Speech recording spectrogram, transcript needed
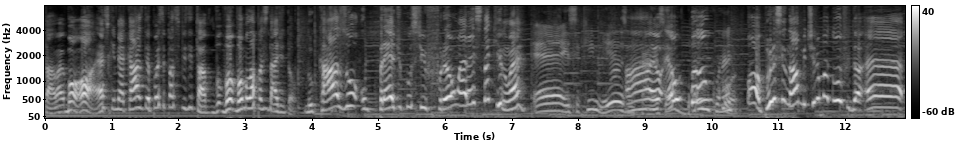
Tá, mas bom, ó, essa aqui é minha casa, depois você passa a visitar. V vamos lá pra cidade, então. No caso, o prédio com o cifrão era esse daqui, não é? É, esse aqui mesmo. Ah, cara, é, é, o banco, banco né? Ó, oh, por sinal, me tira uma dúvida. É.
